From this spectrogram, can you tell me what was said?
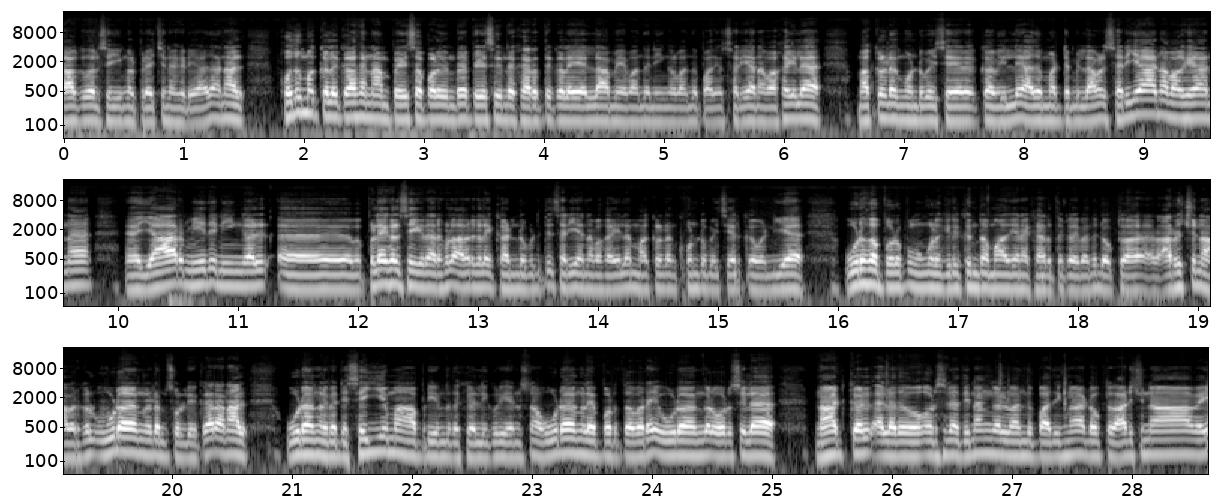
தாக்குதல் செய்யுங்கள் பிரச்சனை கிடையாது. ஆனால் பொதுமக்களுக்காக நாம் பேசப்படுகின்ற பேசுகின்ற கருத்துக்களை எல்லாமே வந்து நீங்கள் வந்து பார்த்தீங்கன்னா சரியான வகையில் மக்களிடம் கொண்டு போய் சேர்க்கவில்லை. அது மட்டும் இல்லாமல் சரியான வகையான யார் மீது நீங்கள் பிழைகள் செய்கிறார்களோ அவர்களை கண்டுபிடித்து சரியான வகையில் மக்களிடம் கொண்டு போய் சேர்க்க வேண்டிய ஊடக பொறுப்பும் உங்களுக்கு இருக்கின்ற மாதிரியான கருத்துக்களை வந்து டாக்டர் அர்ச்சுனா அவர்கள் ஊடகங்களிடம் சொல்லியிருக்கார். ஆனால் ஊடகங்களை பற்றி செய்யுமா அப்படின்றது கேள்விக்குரிய என்ன சொன்னால் ஊடகங்களை பொறுத்தவரை ஊடகங்கள் ஒரு சில நாட்கள் அல்லது ஒரு சில தினங்கள் வந்து பார்த்தீங்கன்னா டாக்டர் அர்ஜுனாவை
